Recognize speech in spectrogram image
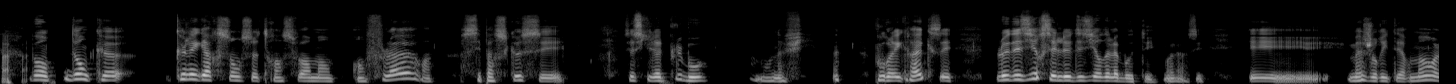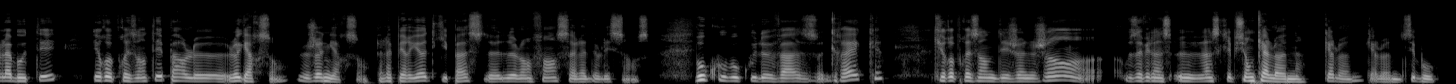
bon, donc, que les garçons se transforment en, fleurs, c'est parce que c'est c'est ce qu'il a de plus beau, à mon avis. Pour les Grecs, c'est le désir, c'est le désir de la beauté. Voilà. Et majoritairement, la beauté est représentée par le, le, garçon, le jeune garçon, à la période qui passe de, de l'enfance à l'adolescence. Beaucoup, beaucoup de vases grecs qui représentent des jeunes gens. Vous avez l'inscription Calonne, Calonne, Calonne, c'est beau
